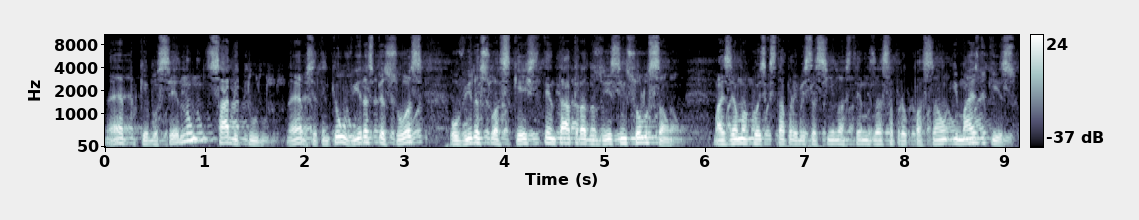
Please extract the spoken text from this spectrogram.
né, porque você não sabe tudo, né, você tem que ouvir as pessoas, ouvir as suas queixas e tentar traduzir isso em solução. Mas é uma coisa que está prevista assim, nós temos essa preocupação e mais do que isso,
